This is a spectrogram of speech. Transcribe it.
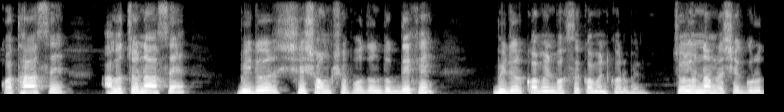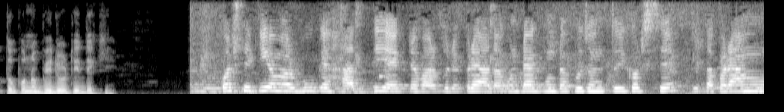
কথা আছে। আলোচনা আছে। ভিডিওর শেষ অংশ পর্যন্ত দেখে ভিডিওর কমেন্ট বক্সে কমেন্ট করবেন। চলুন আমরা সেই গুরুত্বপূর্ণ ভিডিওটি দেখি। করছে কি? আমার বুকে হাত দিয়ে একটা বার করে প্রায় আধা ঘণ্টা, এক ঘণ্টা পর্যন্তই করছে। তারপরে আম্মু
